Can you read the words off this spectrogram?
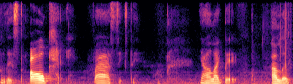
on. List. Okay. 560. Y'all like that. I love it.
